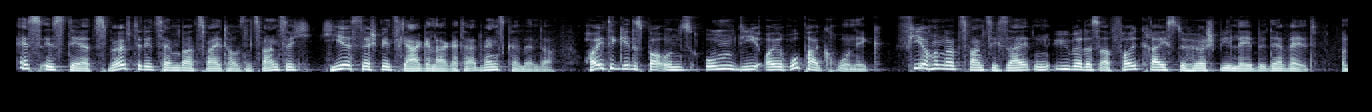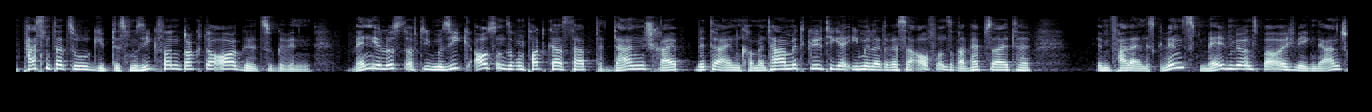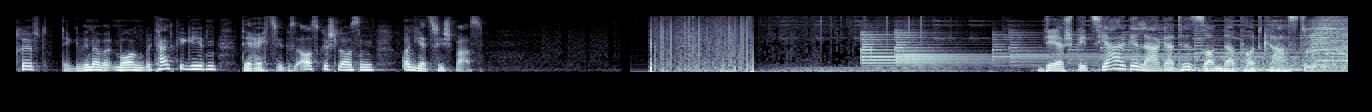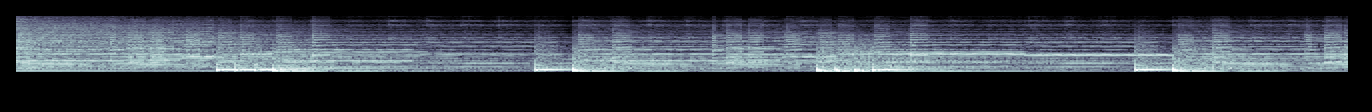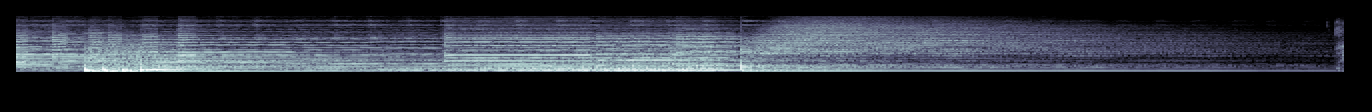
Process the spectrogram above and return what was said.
Es ist der 12. Dezember 2020. Hier ist der spezial gelagerte Adventskalender. Heute geht es bei uns um die Europa-Chronik. 420 Seiten über das erfolgreichste Hörspiellabel der Welt. Und passend dazu gibt es Musik von Dr. Orgel zu gewinnen. Wenn ihr Lust auf die Musik aus unserem Podcast habt, dann schreibt bitte einen Kommentar mit gültiger E-Mail-Adresse auf unserer Webseite im Falle eines Gewinns melden wir uns bei euch wegen der Anschrift. Der Gewinner wird morgen bekannt gegeben. Der Rechtsweg ist ausgeschlossen. Und jetzt viel Spaß. Der spezial gelagerte Sonderpodcast.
